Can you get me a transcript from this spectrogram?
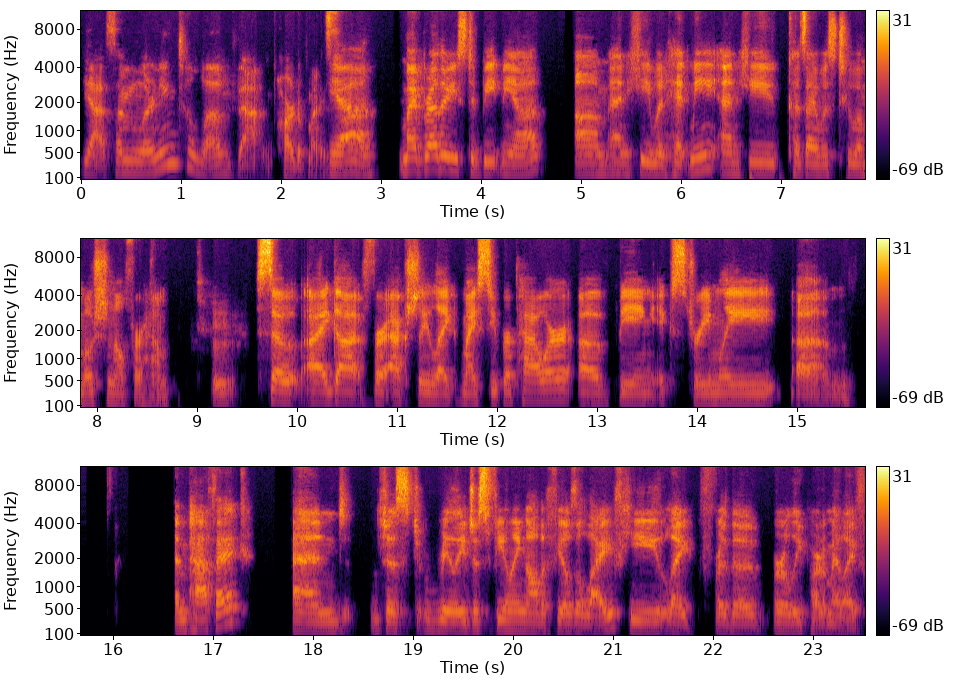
yes, I'm learning to love that part of myself. Yeah. My brother used to beat me up um, Mm. and he would hit me and he, because I was too emotional for him. Mm. So I got for actually like my superpower of being extremely um, empathic and just really just feeling all the feels of life. He like for the early part of my life,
